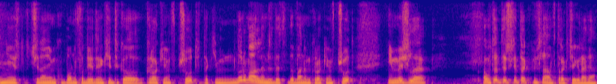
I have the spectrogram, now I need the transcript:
nie jest odcinaniem kuponów od jedynki, tylko krokiem w przód, takim normalnym, zdecydowanym krokiem w przód. I myślę, autentycznie tak myślałem w trakcie grania.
